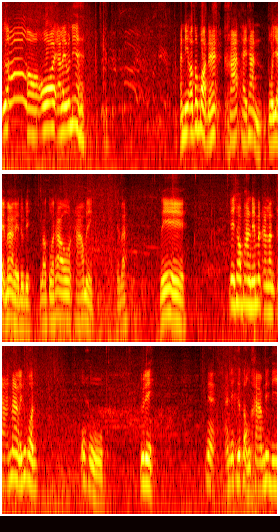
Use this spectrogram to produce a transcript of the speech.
เอ้าวโอ้ยอะไรวะเนี่ย อันนี้ออโตบอทนะฮะคาร์ดไททันตัวใหญ่มากเลยดูดิ เราตัวเท่าเท้ามันเองเห็นปะนี่เนี่ยชอบพังเนี้มันอลังการมากเลยทุกคน โอ้โห ดูดิ เนี่ย อันนี้คือสงครามที่ดี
